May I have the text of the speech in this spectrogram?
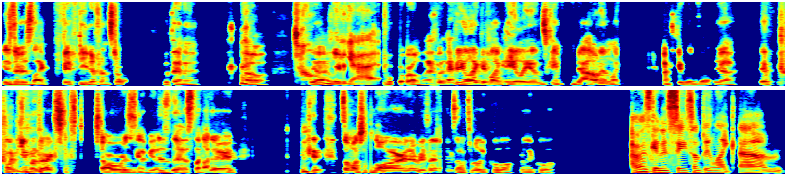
is there's like 50 different stories within it so totally yeah, yeah. world I, I, feel like if like aliens came down and like humans are, yeah if when humans are star wars is going to be like, is this like there so much lore and everything so it's really cool really cool I was going to say something like, um,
